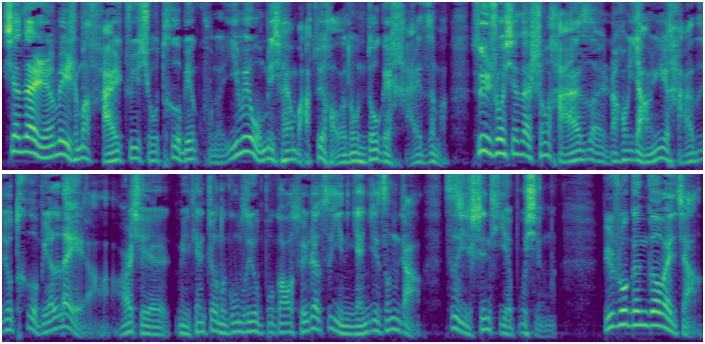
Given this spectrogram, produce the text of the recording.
现在人为什么还追求特别苦呢？因为我们想把最好的东西都给孩子嘛。所以说现在生孩子，然后养育孩子就特别累啊，而且每天挣的工资又不高。随着自己的年纪增长，自己身体也不行了。比如说跟各位讲，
